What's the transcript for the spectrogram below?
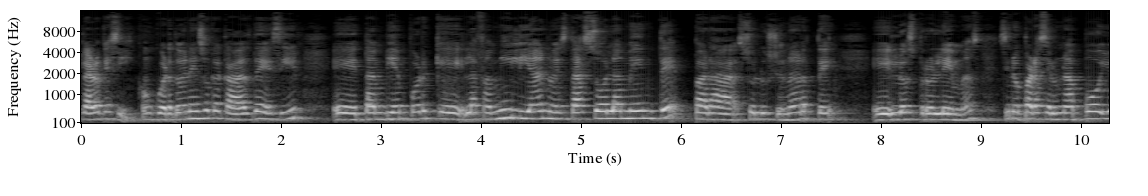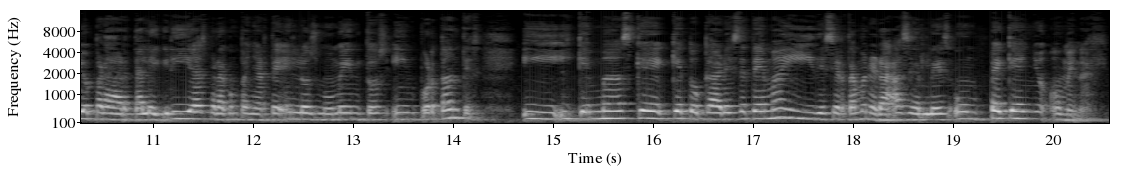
Claro que sí, concuerdo en eso que acabas de decir, eh, también porque la familia no está solamente para solucionarte eh, los problemas, sino para ser un apoyo, para darte alegrías, para acompañarte en los momentos importantes. Y, qué más que, que tocar este tema y de cierta manera hacerles un pequeño homenaje.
